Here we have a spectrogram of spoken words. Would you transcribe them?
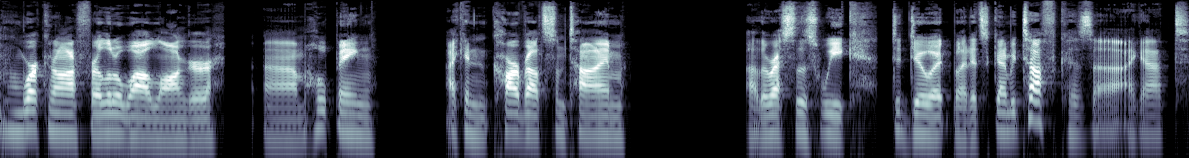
working on it for a little while longer. I'm um, hoping I can carve out some time uh, the rest of this week to do it, but it's gonna be tough because uh, I got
